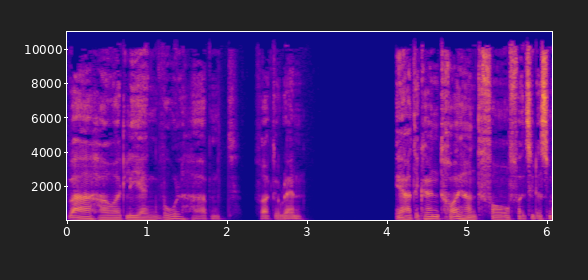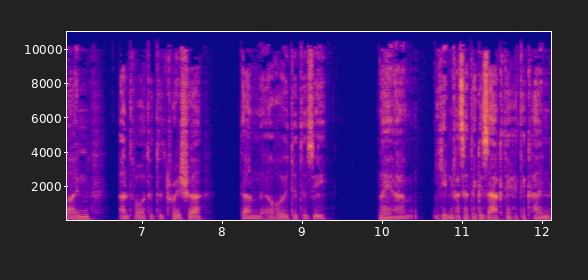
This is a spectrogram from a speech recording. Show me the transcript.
War Howard Liang wohlhabend? Fragte Ren. Er hatte keinen Treuhandfonds, falls Sie das meinen, antwortete Trisha, dann errötete sie. Naja, jedenfalls hat er gesagt, er hätte keinen.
